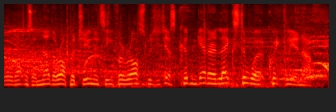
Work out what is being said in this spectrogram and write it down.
Oh, that was another opportunity for Ross, but she just couldn't get her legs to work quickly enough.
